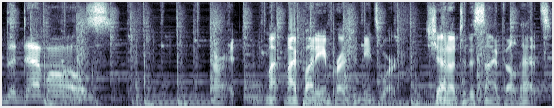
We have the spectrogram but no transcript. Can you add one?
the Devils. My, my Puddy impression needs work. Shout out to the Seinfeld heads.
